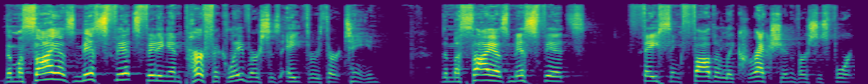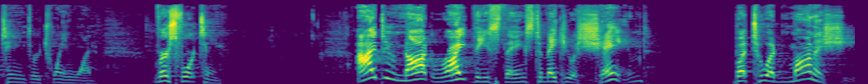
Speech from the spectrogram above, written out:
The Messiah's misfits fitting in perfectly, verses 8 through 13. The Messiah's misfits facing fatherly correction, verses 14 through 21. Verse 14. I do not write these things to make you ashamed, but to admonish you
